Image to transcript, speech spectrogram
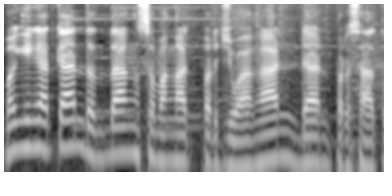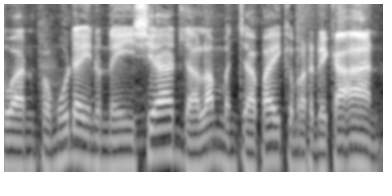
mengingatkan tentang semangat perjuangan dan persatuan pemuda Indonesia dalam mencapai kemerdekaan.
